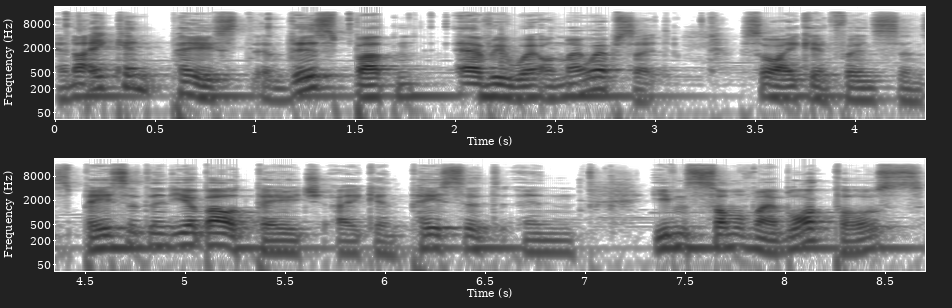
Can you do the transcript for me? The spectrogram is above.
and I can paste this button everywhere on my website. So I can, for instance, paste it in the About page, I can paste it in even some of my blog posts,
